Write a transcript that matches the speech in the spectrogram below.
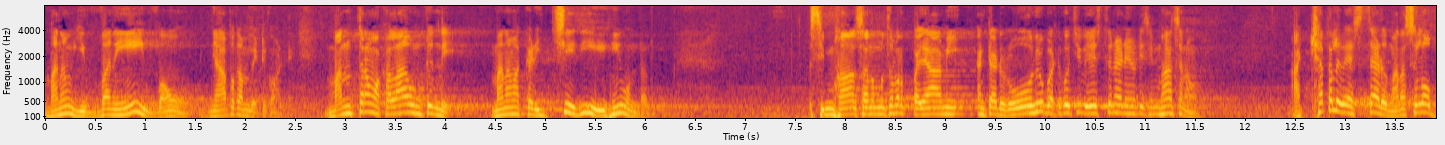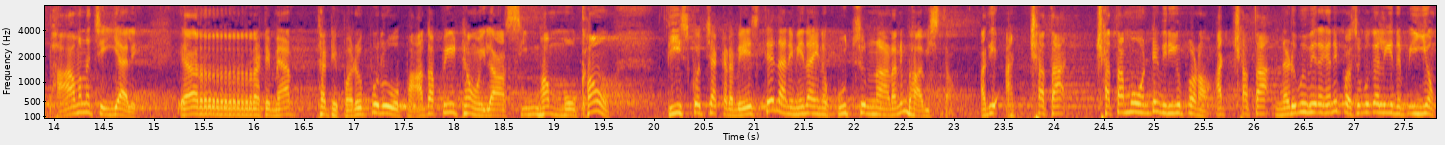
మనం ఇవ్వనే ఇవ్వం. జ్ఞాపకం పెట్టుకోండి. మంత్రం ఒకలా ఉంటుంది. మనం అక్కడ ఇచ్చేది ఏమీ ఉండదు. సింహాసనం సమర్పయామి అంటాడు. రోజు పట్టుకొచ్చి వేస్తున్నాడు ఏమిటి సింహాసనం? అక్షతలు వేస్తాడు. మనసులో భావన చెయ్యాలి. ఎర్రటి మెత్తటి పరుపులు పాదపీఠం ఇలా సింహం ముఖం తీసుకొచ్చి అక్కడ వేస్తే దాని మీద ఆయన కూర్చున్నాడని భావిస్తాం. అది అక్షత క్షతము అంటే విరిగిపోవడం. అక్షత నడుము విరగని పసుపు కలిగిన బియ్యం.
